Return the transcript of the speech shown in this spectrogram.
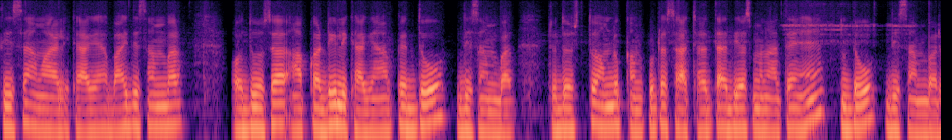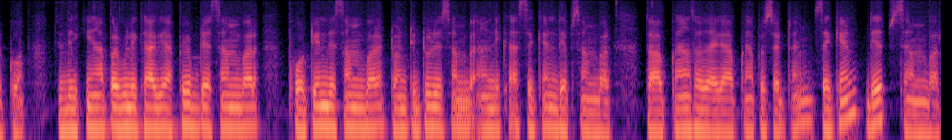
तीसरा हमारा लिखा गया बाईस दिसंबर। और दूसरा आपका डी लिखा गया यहाँ पे दो दिसंबर। तो दोस्तों, हम लोग कंप्यूटर साक्षरता दिवस मनाते हैं दो दिसंबर को। तो देखिए, यहाँ पर भी लिखा गया fifth December fourteen December twenty two December and लिखा सेकेंड दिसंबर तो आपका आंसर हो जाएगा आपका यहाँ पर सेकेंड दिसंबर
